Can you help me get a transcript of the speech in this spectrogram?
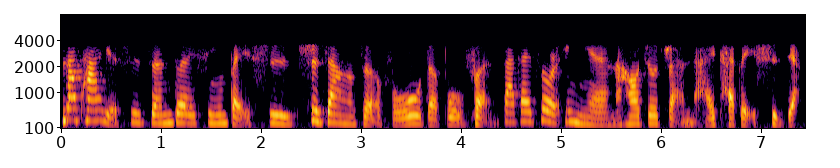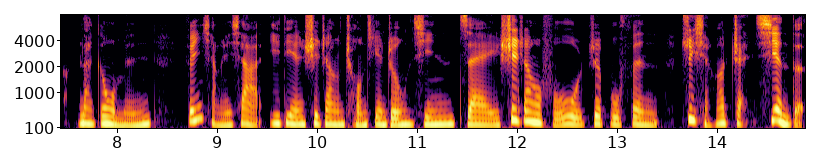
那它也是针对新北市视障者服务的部分，大概做了一年，然后就转来台北市这样。那跟我们分享一下伊甸视障重建中心在视障服务这部分最想要展现的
